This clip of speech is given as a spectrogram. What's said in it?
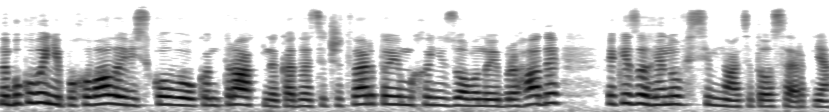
На Буковині поховали військового контрактника 24-ї механізованої бригади, який загинув 17 серпня.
